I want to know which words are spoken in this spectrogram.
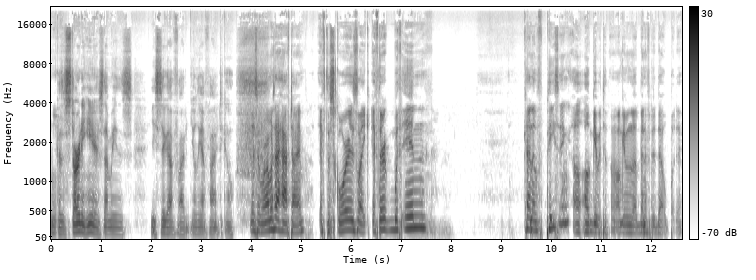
Yeah. Because it's starting here, so that means you still got five. You only got five to go. Listen, we're almost at halftime. If the score is like if they're within kind of pacing, I'll, I'll give it to them. I'll give them the benefit of the doubt. But if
